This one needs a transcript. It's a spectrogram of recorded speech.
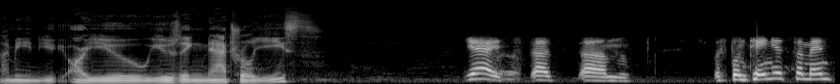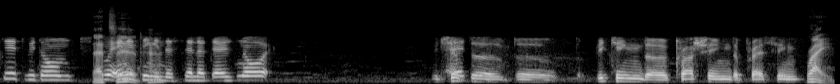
I mean, you, are you using natural yeasts? Yeah, it's uh, um, spontaneous fermented. We don't That's do it, anything huh? in the cellar. There is no. It's just the, the, the picking, the crushing, the pressing. Right.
